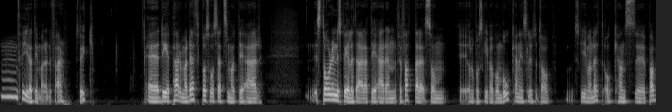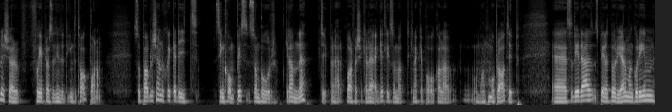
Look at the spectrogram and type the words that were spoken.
mm, fyra timmar ungefär styck. Eh, det är permadeath på så sätt som att det är storyn i spelet är att det är en författare som eh, håller på att skriva på en bok. Han är i slutet av skrivandet och hans eh, publisher får helt plötsligt inte, inte tag på honom. Så publishern skickar dit sin kompis som bor granne, typ med det här, bara för att checka läget, liksom att knacka på och kolla om han mår bra, typ. Så det är där spelet börjar, man går in,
